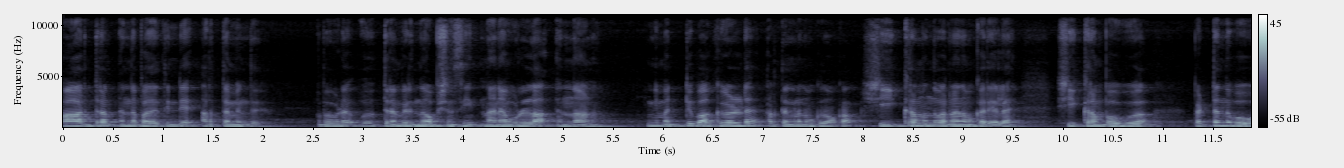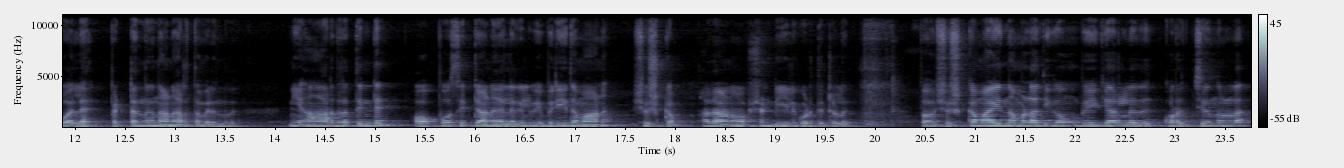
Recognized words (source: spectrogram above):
ആർദ്രം എന്ന പദത്തിന്റെ അർത്ഥം എന്ത്? അപ്പോൾ ഇവിടെ ഉത്തരം വരുന്ന ഓപ്ഷൻ സി നനവുള്ള എന്നാണ്. ഇനി മറ്റു വാക്കുകളുടെ അർത്ഥങ്ങൾ നമുക്ക് നോക്കാം. ശീക്രം എന്ന് പറഞ്ഞാൽ നമുക്കറിയാം അല്ലേ? ശീക്രം പോകുക പെട്ടെന്ന് പോവുക അല്ലേ? പെട്ടെന്ന് എന്നാണ് അർത്ഥം വരുന്നത്. ഇനി ആർദ്രത്തിന്റെ ഓപ്പോസിറ്റാണ് അല്ലെങ്കിൽ വിപരീതമാണ് ശുഷ്കം. അതാണ് ഓപ്ഷൻ ഡിയിൽ കൊടുത്തിട്ടുള്ളത്. അപ്പോൾ ശുഷ്കമായി നമ്മൾ അധികം ഉപയോഗിക്കാറുള്ളത് കുറച്ച് എന്നുള്ള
